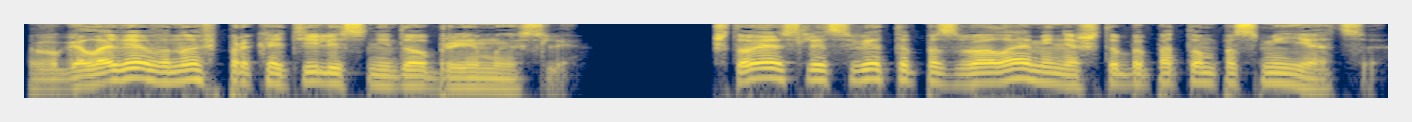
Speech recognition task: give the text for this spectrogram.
В голове вновь прокатились недобрые мысли. Что, если Света позвала меня, чтобы потом посмеяться?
